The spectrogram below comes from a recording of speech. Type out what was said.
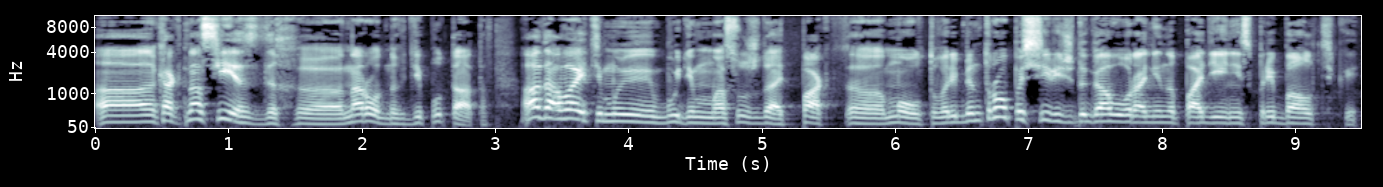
э, как на съездах э, народных депутатов. А давайте мы будем осуждать пакт э, Молотова-Риббентропа, Сирич договор о ненападении с Прибалтикой.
